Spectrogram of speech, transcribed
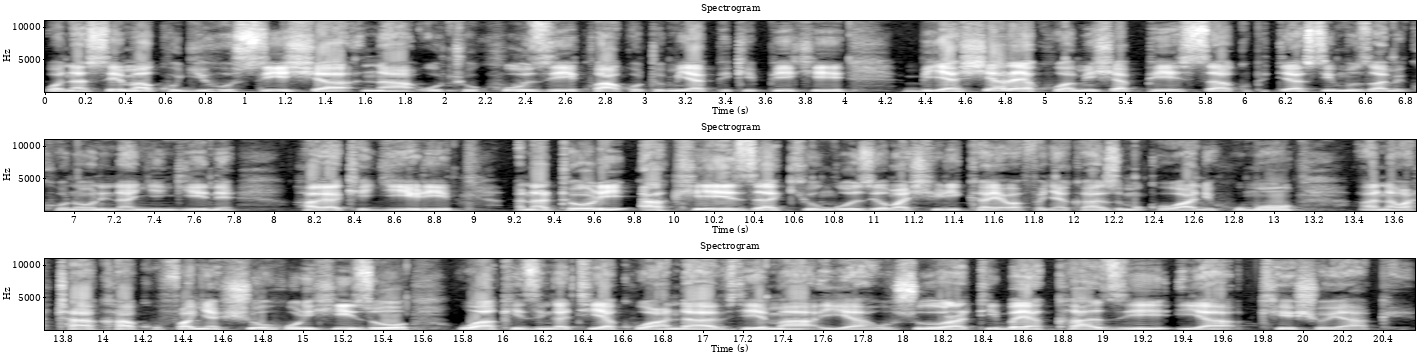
wanasema kujihusisha na uchukuzi kwa kutumia pikipiki, biashara ya kuhamisha pesa kupitia simu za mikononi na nyingine. Haya kijiri, Anatoli Akeza kiongozi wa mashirika ya wafanyakazi mkoani humo, anawataka kufanya shughuli hizo wakizingatia kuandaa vyema ya husu ratiba ya kazi ya kesho yake.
